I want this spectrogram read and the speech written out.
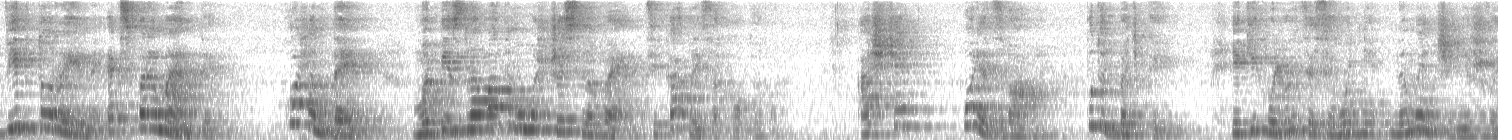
вікторини, експерименти. Кожен день ми пізнаватимемо щось нове, цікаве і захопливе. А ще поряд з вами будуть батьки, які хвилюються сьогодні не менше, ніж ви.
